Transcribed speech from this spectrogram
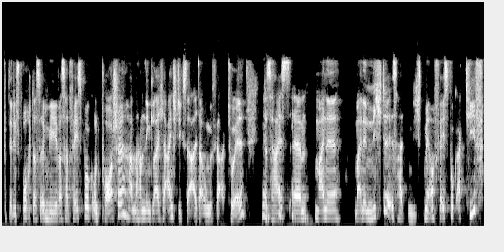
gibt ja den Spruch, dass irgendwie, was hat Facebook und Porsche haben, haben den gleichen Einstiegsalter ungefähr aktuell. Das heißt, ähm, meine, meine Nichte ist halt nicht mehr auf Facebook aktiv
